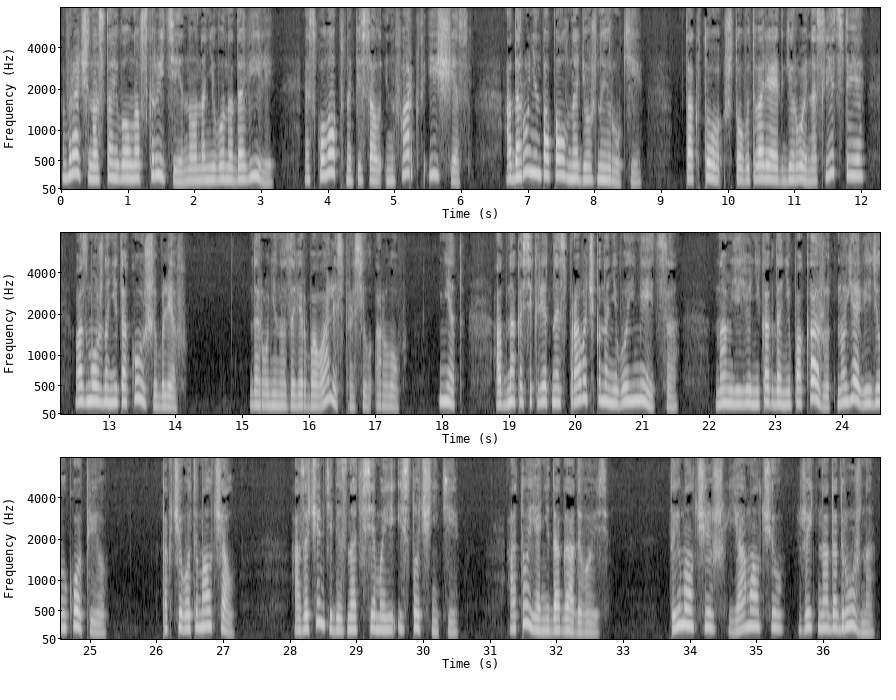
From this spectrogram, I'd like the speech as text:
Врач настаивал на вскрытии, но на него надавили. Эскулап написал инфаркт и исчез, а Доронин попал в надежные руки. Так то, что вытворяет герой на следствии, возможно, не такой уж и блеф. «Доронина завербовали?» — спросил Орлов. «Нет, однако секретная справочка на него имеется. Нам ее никогда не покажут, но я видел копию». «Так чего ты молчал?» «А зачем тебе знать все мои источники?» «А то я не догадываюсь». «Ты молчишь, я молчу, жить надо дружно».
